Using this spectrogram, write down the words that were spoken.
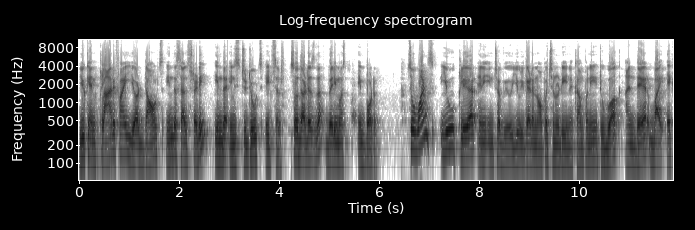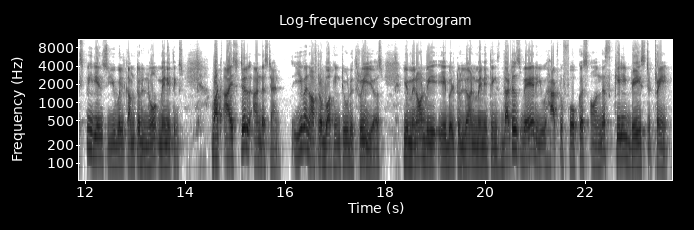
you can clarify your doubts in the self-study in the institutes itself. So that is the very most important. So once you clear any interview, you will get an opportunity in a company to work and there by experience you will come to know many things. But I still understand even after working two to three years, you may not be able to learn many things. That is where you have to focus on the skill-based training.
